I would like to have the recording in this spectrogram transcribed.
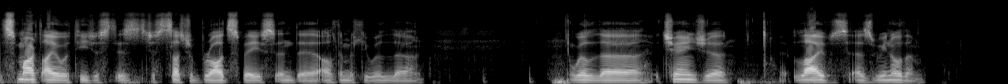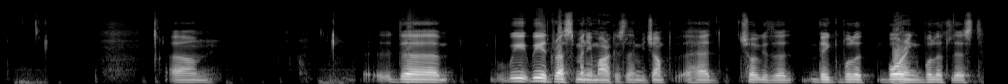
smart IoT just is just such a broad space, and uh, ultimately will uh, will uh, change lives as we know them. Um, the we, we address many markets. Let me jump ahead, show you the big bullet, boring bullet list.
